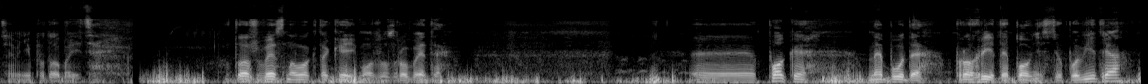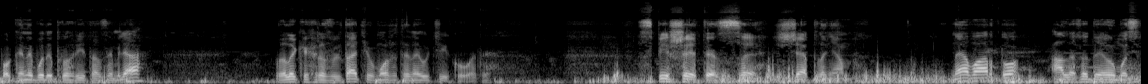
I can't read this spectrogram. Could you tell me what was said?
Це мені подобається. Тож висновок такий можу зробити. Е, поки не буде прогріти повністю повітря, поки не буде прогріта земля, великих результатів можете не очікувати. Спішити з щепленням не варто, але вже дивимось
